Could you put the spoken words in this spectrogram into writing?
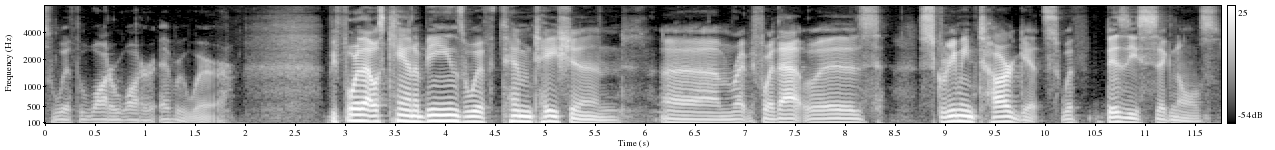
Arrivals with Water, Water Everywhere. Before that was Can of Beans with Temptation. Um, right before that was Screaming Targets with Busy Signals.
